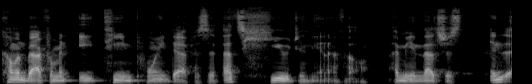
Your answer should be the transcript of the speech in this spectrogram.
coming back from an 18 point deficit. That's huge in the NFL. I mean, that's just and,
